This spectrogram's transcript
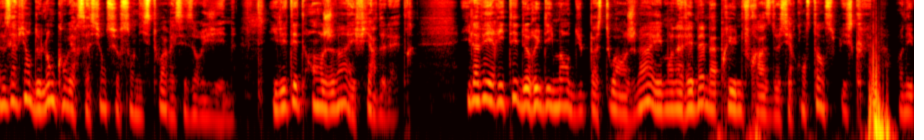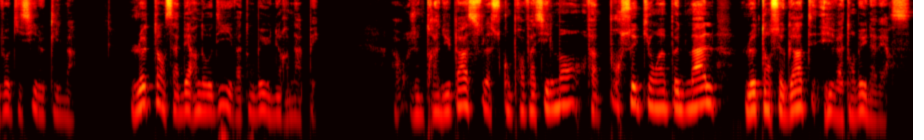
Nous avions de longues conversations sur son histoire et ses origines. Il était angevin et fier de l'être. Il avait hérité de rudiments du pastois angevin et m'en avait même appris une phrase de circonstance, puisqu'on évoque ici le climat. Le temps s'abernaudit, il va tomber une heure nappée. Alors, je ne traduis pas, cela se comprend facilement. Enfin, pour ceux qui ont un peu de mal, le temps se gâte et il va tomber une averse.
